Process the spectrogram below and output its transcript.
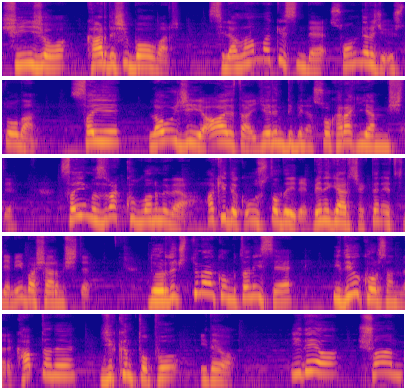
Shinjo, kardeşi Bo var. Silahlanma kesinde son derece üstü olan sayı Laoji'yi adeta yerin dibine sokarak yenmişti. Sayı mızrak kullanımı ve Hakideku ustalığı ile beni gerçekten etkilemeyi başarmıştı. Dördüncü tümen komutanı ise Ideo korsanları kaptanı yıkım topu Ideo. Ideo şu an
